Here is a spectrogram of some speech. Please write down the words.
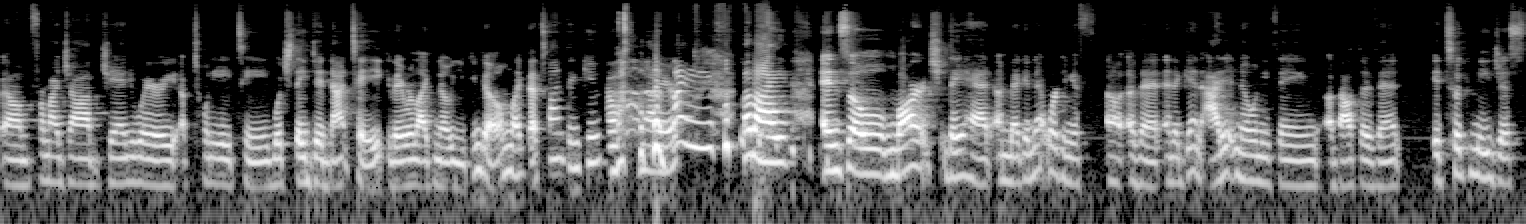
um, for my job January of 2018, which they did not take. They were like, no, you can go. I'm like, that's fine. Thank you. bye. bye bye. And so March, they had a mega networking uh, event. And again, I didn't know anything about the event. It took me just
